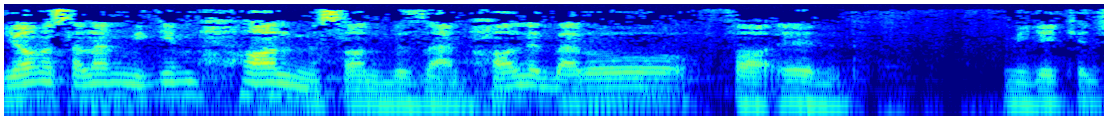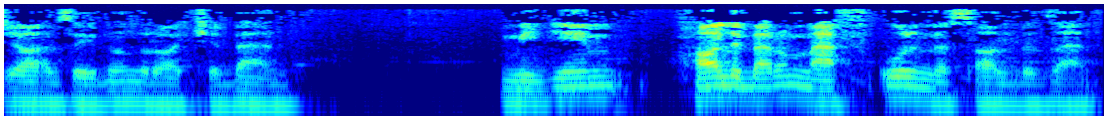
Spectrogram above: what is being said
یا مثلا میگیم حال مثال بزن. حال برو فائل میگه که جا زیدون راکبن. میگیم حال برو مفعول مثال بزن.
